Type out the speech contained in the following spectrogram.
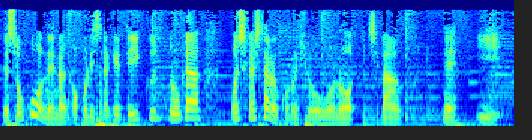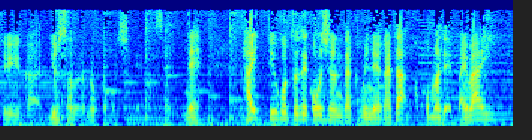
で、そこをね、なんか掘り下げていくのが、もしかしたらこの標語の一番ね、いいというか、良さなのかもしれませんね。はい、ということで今週の匠の方、ここまで。バイバイ。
